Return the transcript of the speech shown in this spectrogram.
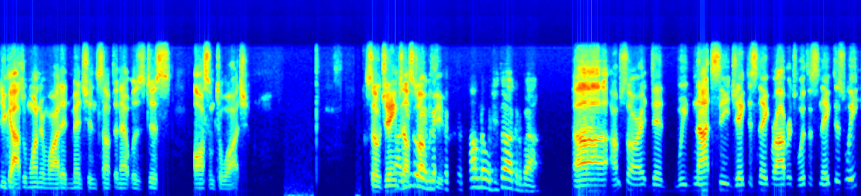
you guys were wondering why I didn't mention something that was just awesome to watch. So, James, No, I'll start ahead, with you. I don't know what you're talking about. Uh, I'm sorry. Did we not see Jake the Snake Roberts with a snake this week?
